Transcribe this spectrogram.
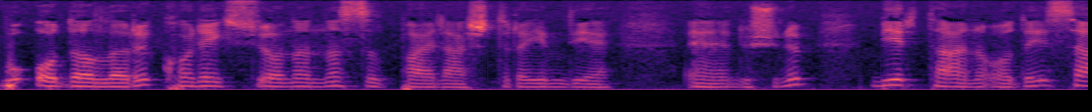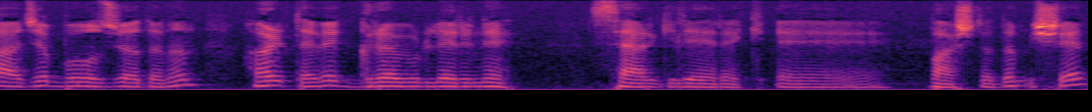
Bu odaları koleksiyona nasıl paylaştırayım diye e, düşünüp bir tane odayı sadece Bozcaada'nın harita ve gravürlerini sergileyerek e, başladım işe.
